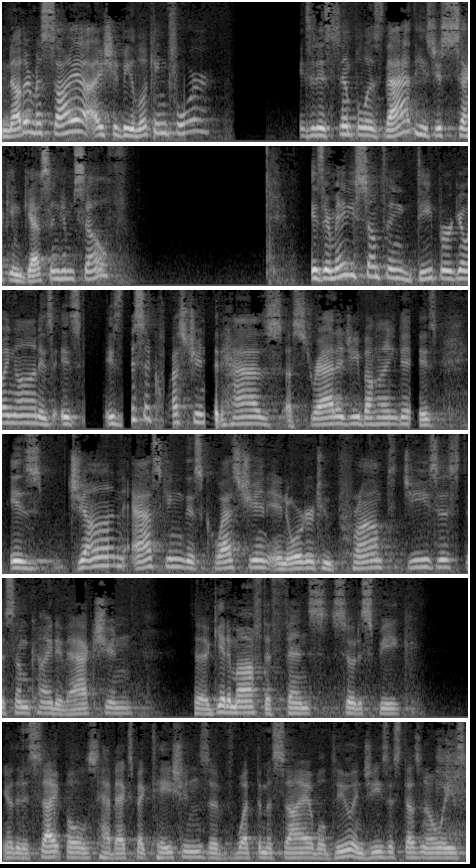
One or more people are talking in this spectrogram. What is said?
another Messiah I should be looking for? Is it as simple as that? He's just second guessing himself? Is there maybe something deeper going on? Is, is, is this a question that has a strategy behind it? Is, is John asking this question in order to prompt Jesus to some kind of action, to get him off the fence, so to speak? You know, the disciples have expectations of what the Messiah will do, and Jesus doesn't always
